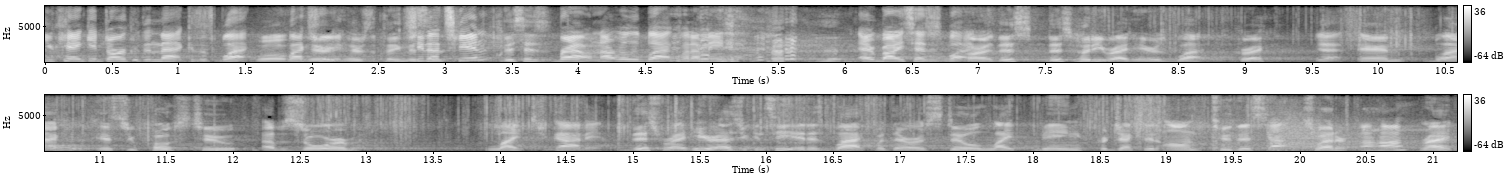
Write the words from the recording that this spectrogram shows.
You can't get darker than that because it's black. Well, black here- screen. here's the thing. This See that skin? this is- brown. Not really black, but I mean, everybody says it's black. All right, this this hoodie right here is black, correct? Yeah. And black is supposed to absorb light. Got it. This right here, as you can see, it is black, but there are still light being projected onto this Yeah. sweater. Uh huh. Right?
